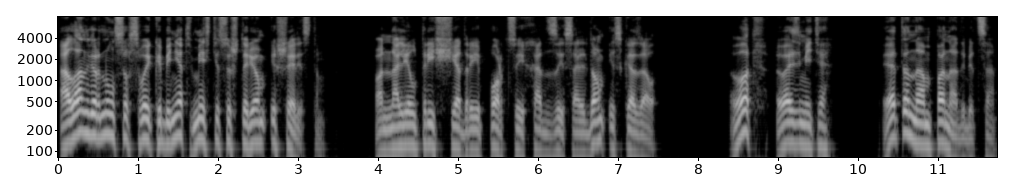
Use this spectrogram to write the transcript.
Алан вернулся в свой кабинет вместе со Штырем и Шелестом. Он налил три щедрые порции хадзы со льдом и сказал, «Вот, возьмите. Это нам понадобится».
